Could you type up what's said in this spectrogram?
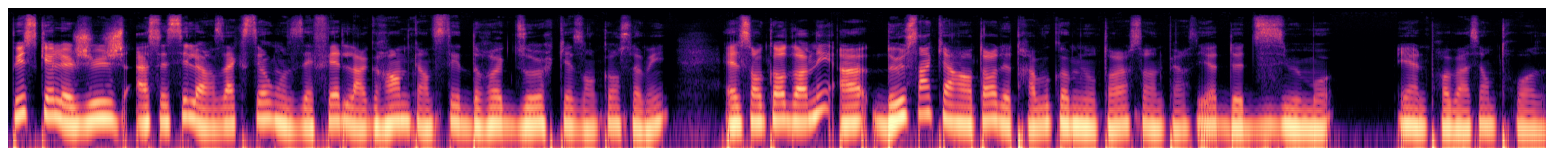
Puisque le juge associe leurs actions aux effets de la grande quantité de drogue dure qu'elles ont consommée, elles sont condamnées à 240 heures de travaux communautaires sur une période de 18 mois et à une probation de 3 ans.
